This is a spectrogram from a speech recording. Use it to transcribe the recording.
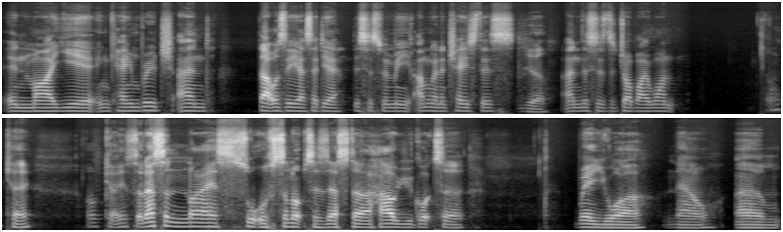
in my year in Cambridge, and that was the year I said, yeah, this is for me. I'm going to chase this, Yeah. and this is the job I want. Okay. Okay. So that's a nice sort of synopsis as to how you got to where you are now. Um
